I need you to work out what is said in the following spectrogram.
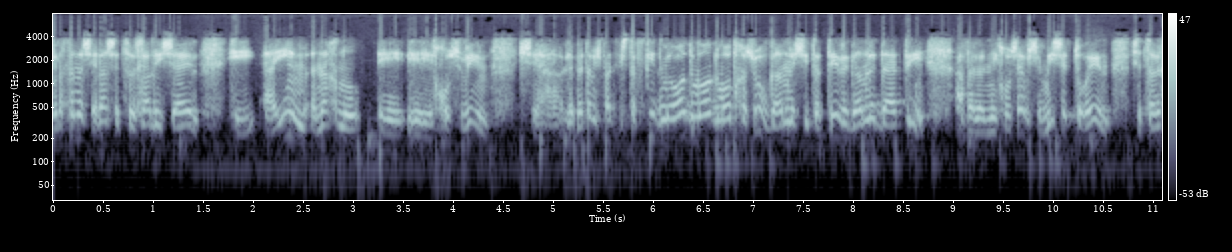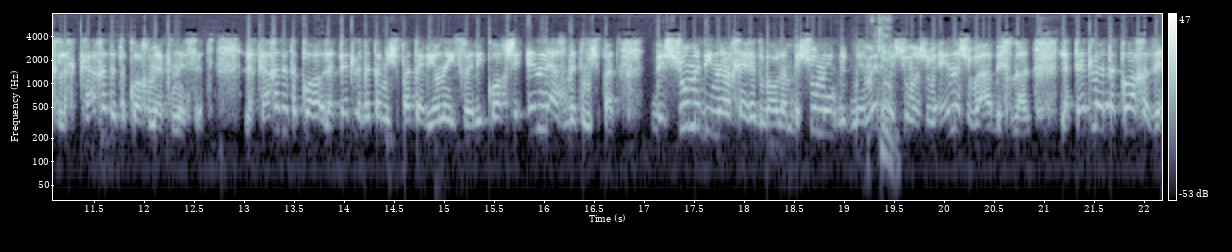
ולכן השאלה שצריכה להישאל היא האם אנחנו אה, אה, חושבים שלבית המשפט יש תפקיד מאוד מאוד מאוד חשוב, גם לשיטתי וגם לדעתי, אבל אני חושב שמי שטוען טוען שצריך לקחת את הכוח מהכנסת, לקחת את הכוח, לתת לבית המשפט העליון הישראלי כוח שאין לאף בית משפט בשום מדינה אחרת בעולם, בשום, באמת כן. בשום משהו, ואין השוואה בכלל, לתת לו את הכוח הזה,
